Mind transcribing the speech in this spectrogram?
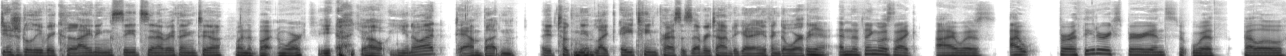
digitally reclining seats and everything too when the button worked. Yeah, oh you know what damn button It took me Mhm. like 18 presses every time to get anything to work. Yeah, and the thing was like I was I for a theater experience with fellow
